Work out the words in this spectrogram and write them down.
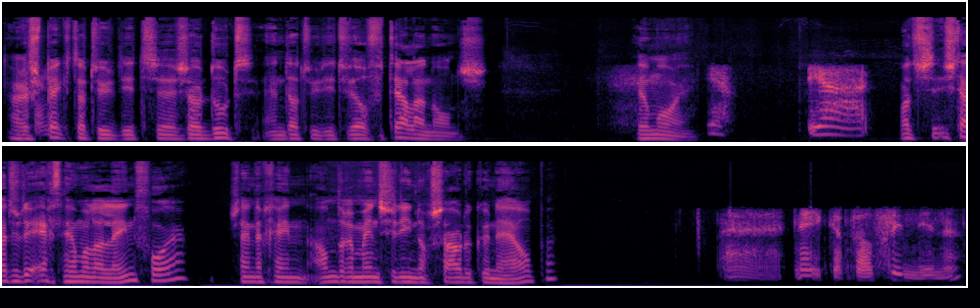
Respect dat u dit uh, zo doet en dat u dit wil vertellen aan ons. Heel mooi. Ja. ja. Wat, staat u er echt helemaal alleen voor? Zijn er geen andere mensen die nog zouden kunnen helpen? wel vriendinnen.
